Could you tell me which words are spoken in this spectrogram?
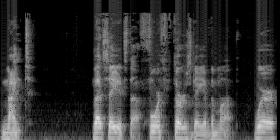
night? Let's say it's the fourth Thursday of the month where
